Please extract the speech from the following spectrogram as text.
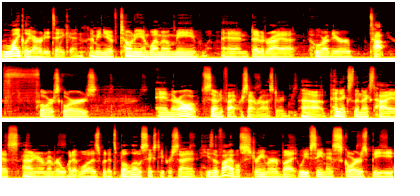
likely already taken. I mean, you have Toney and Mbeumo, Mee, and David Raya, who are their top four scorers and they're all 75% rostered. Uh, Pinnock's the next highest. I don't even remember what it was, but it's below 60%. He's a viable streamer, but we've seen his scores be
